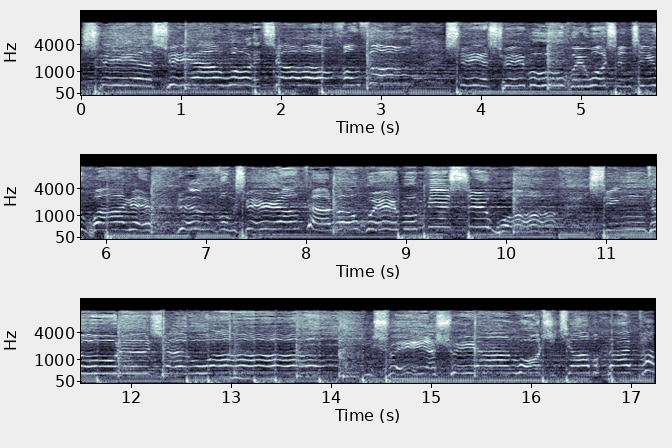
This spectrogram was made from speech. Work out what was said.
吹呀吹吹不回我沉进花园，任风雪，让它乱，会不灭是我心头的展望。吹呀吹呀，我赤脚不害怕，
